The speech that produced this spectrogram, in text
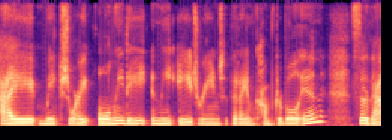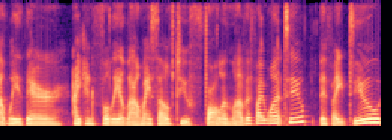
I make sure I only date in the age range that I am comfortable in. So that way, there I can fully allow myself to fall in love if I want to. If I do,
